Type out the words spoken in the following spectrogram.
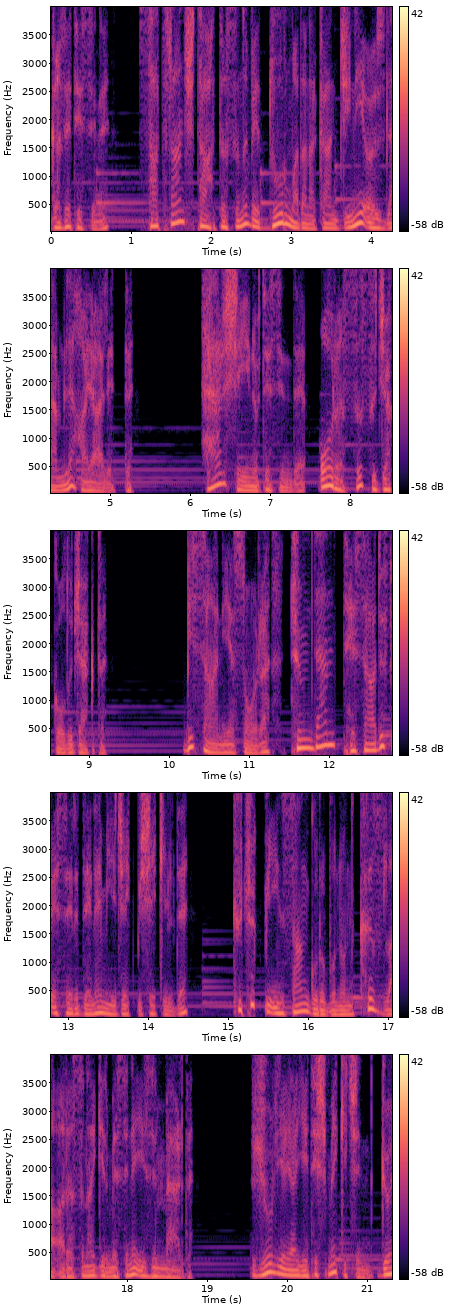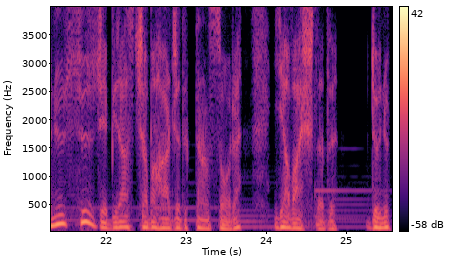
gazetesini, satranç tahtasını ve durmadan akan cini özlemle hayal etti. Her şeyin ötesinde orası sıcak olacaktı. Bir saniye sonra tümden tesadüf eseri denemeyecek bir şekilde küçük bir insan grubunun kızla arasına girmesine izin verdi. Julia'ya yetişmek için gönülsüzce biraz çaba harcadıktan sonra yavaşladı, dönüp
